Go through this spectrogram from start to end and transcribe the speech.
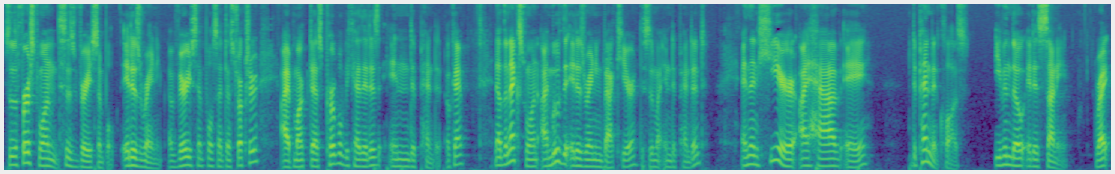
So the first one, this is very simple. It is raining, a very simple sentence structure. I've marked it as purple because it is independent, okay? Now the next one, I move the it is raining back here. This is my independent. And then here I have a dependent clause, even though it is sunny, right?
